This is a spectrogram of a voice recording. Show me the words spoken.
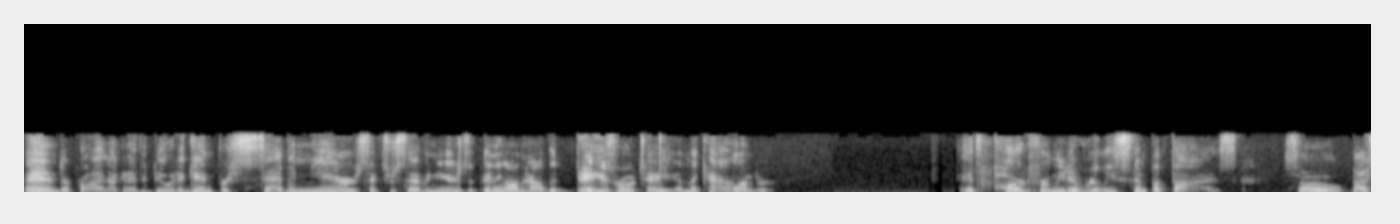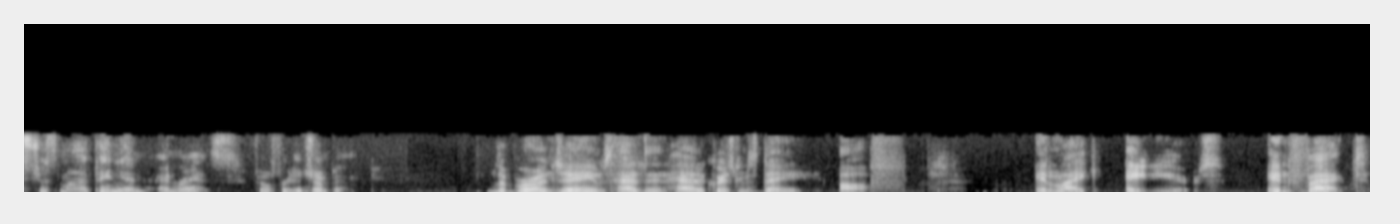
and they're probably not going to have to do it again for seven years, six or seven years, depending on how the days rotate in the calendar. It's hard for me to really sympathize. So that's just my opinion. And Rance, feel free to jump in. LeBron James hasn't had a Christmas Day off in like eight years. In fact,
